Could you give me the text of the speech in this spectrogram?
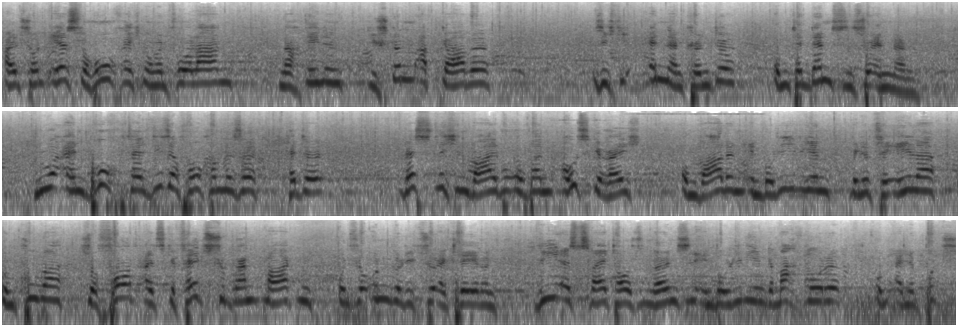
als schon erste Hochrechnungen vorlagen, nach denen die Stimmabgabe sich ändern könnte, um Tendenzen zu ändern. Nur ein Bruchteil dieser Vorkommnisse hätte westlichen Wahlbeobachtern ausgereicht, um Wahlen in Bolivien, Venezuela und Kuba sofort als gefälscht zu brandmarken und für ungültig zu erklären, wie es 2019 in Bolivien gemacht wurde, um einen Putsch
